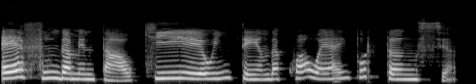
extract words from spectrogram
é fundamental que eu entenda qual é a importância.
